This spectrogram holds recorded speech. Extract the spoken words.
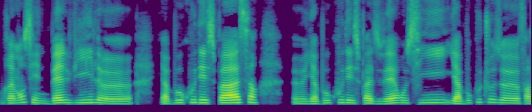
Vraiment, c'est une belle ville, il y a beaucoup d'espace, il y a beaucoup d'espaces verts aussi. Il y a beaucoup de choses, enfin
